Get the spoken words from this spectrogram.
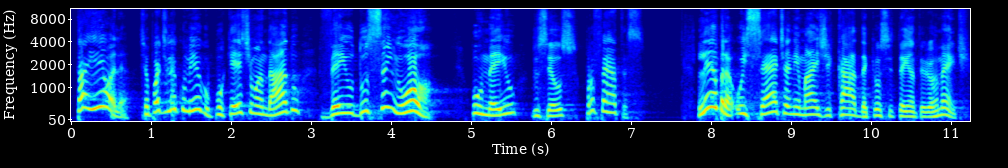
Está aí, olha, você pode ler comigo, porque este mandado veio do Senhor por meio dos seus profetas. Lembra os sete animais de cada que eu citei anteriormente?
